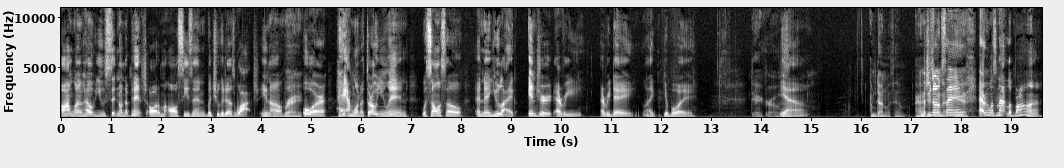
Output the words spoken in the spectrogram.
oh, I'm going to help you sitting on the bench all the, all season, but you could just watch. You know, Right. Or hey, I'm going to throw you in with so and so, and then you like injured every every day, like your boy. Derrick Rose. Yeah. I'm done with him. I, I But you just know what I'm saying? Yeah, Everyone's not LeBron.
